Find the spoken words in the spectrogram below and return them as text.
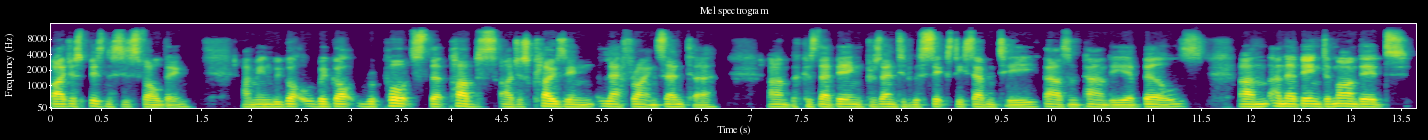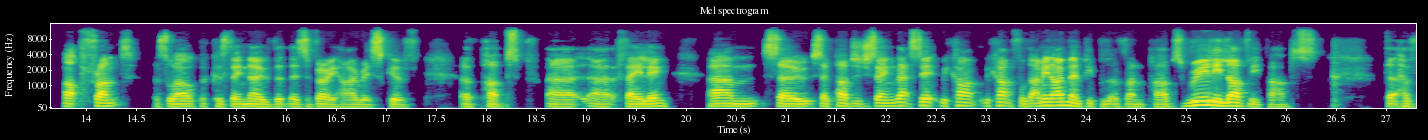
by just businesses folding. I mean, we've got we've got reports that pubs are just closing left, right, and centre um, because they're being presented with 60, 70,000 pound a year bills, um, and they're being demanded up front as well because they know that there's a very high risk of of pubs uh, uh, failing. Um, so so pubs are just saying that's it. We can't we can't afford that. I mean, I've known people that have run pubs, really lovely pubs, that have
